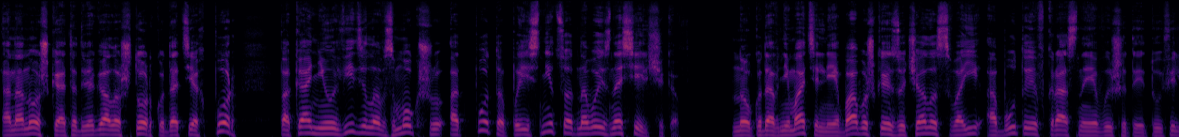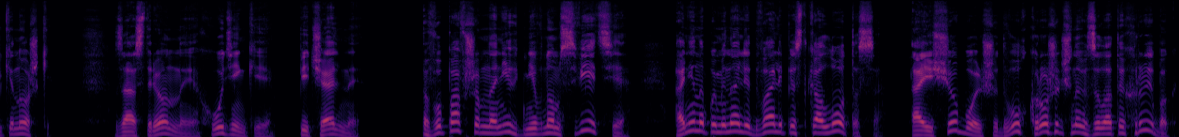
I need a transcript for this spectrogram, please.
Она ножкой отодвигала шторку до тех пор, пока не увидела взмокшую от пота поясницу одного из носильщиков. Но куда внимательнее бабушка изучала свои обутые в красные вышитые туфельки ножки. Заостренные, худенькие, печальные. В упавшем на них дневном свете они напоминали два лепестка лотоса, а еще больше двух крошечных золотых рыбок,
